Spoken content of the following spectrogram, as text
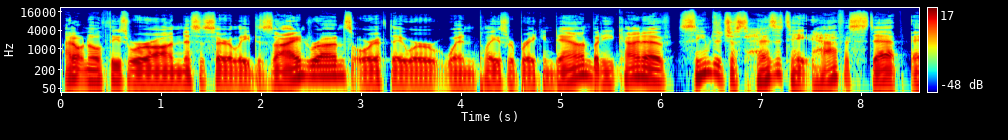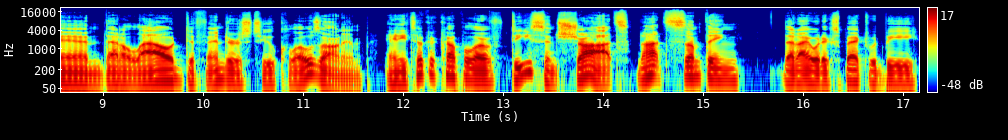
I don't know if these were on necessarily designed runs or if they were when plays were breaking down, but he kind of seemed to just hesitate half a step, and that allowed defenders to close on him. And he took a couple of decent shots, not something that I would expect would be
